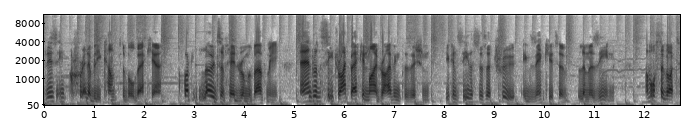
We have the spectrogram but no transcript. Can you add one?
It is incredibly comfortable back here. I've got loads of headroom above me and with the seat right back in my driving position, you can see this is a true executive limousine. I've also got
